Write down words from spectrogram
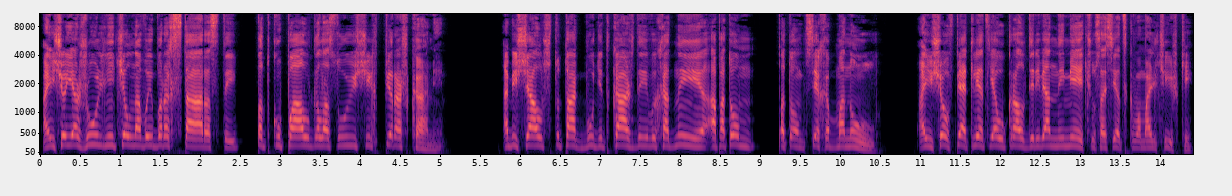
«А еще я жульничал на выборах старосты, подкупал голосующих пирожками. Обещал, что так будет каждые выходные, а потом... потом всех обманул. А еще в пять лет я украл деревянный меч у соседского мальчишки.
